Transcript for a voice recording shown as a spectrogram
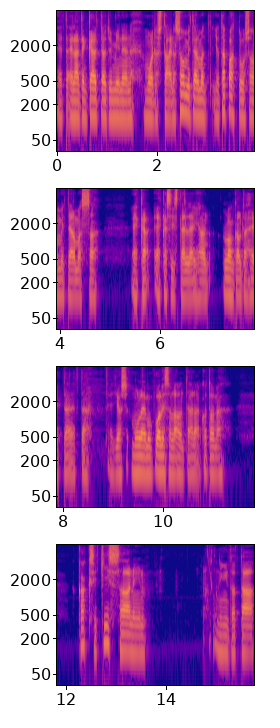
että eläinten käyttäytyminen muodostaa aina sommitelman ja tapahtuu sommitelmassa. Ehkä, ehkä siis tälle ihan lonkalta heittäen, että, että jos mulla ja mun puolisolla on täällä kotona kaksi kissaa, niin niin tota,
